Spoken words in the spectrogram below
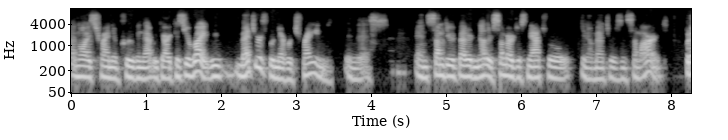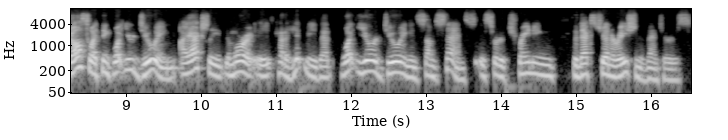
I'm always trying to improve in that regard because you're right. We mentors were never trained in this, and some do it better than others. Some are just natural, you know, mentors, and some aren't. But also, I think what you're doing, I actually, the more it kind of hit me that what you're doing in some sense is sort of training the next generation of mentors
